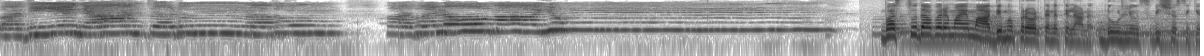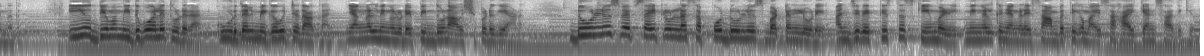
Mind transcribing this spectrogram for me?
പതിയെ ഞാൻ തടുന്നതും അവലോമായും വസ്തുതാപരമായ മാധ്യമ പ്രവർത്തനത്തിലാണ് ഡൂൾ ന്യൂസ് വിശ്വസിക്കുന്നത്. ഈ ഉദ്യമം ഇതുപോലെ തുടരാൻ കൂടുതൽ മികവുറ്റതാക്കാൻ ഞങ്ങൾ നിങ്ങളുടെ പിന്തുണ ആവശ്യപ്പെടുകയാണ്. ഡൂൾ ന്യൂസ് വെബ്സൈറ്റിലുള്ള സപ്പോർട്ട് ഡൂൾ ന്യൂസ് ബട്ടണിലൂടെ അഞ്ച് വ്യത്യസ്ത സ്കീം വഴി നിങ്ങൾക്ക് ഞങ്ങളെ സാമ്പത്തികമായി സഹായിക്കാൻ സാധിക്കും.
